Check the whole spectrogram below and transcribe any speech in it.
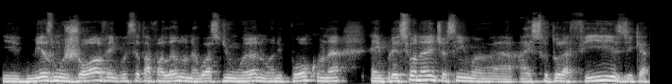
e mesmo jovem, você está falando, um negócio de um ano, um ano e pouco, né? É impressionante, assim, a, a, estrutura física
